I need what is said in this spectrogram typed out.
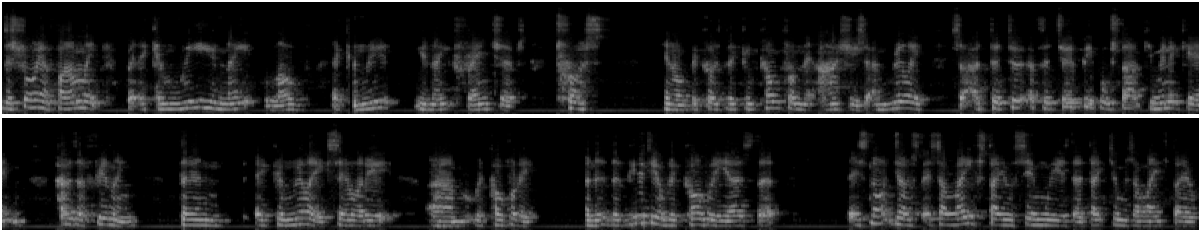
destroy a family, but it can reunite love. It can reunite friendships, trust, you know, because they can come from the ashes and really, so if the two, if the two people start communicating how they're feeling, then it can really accelerate um, recovery. And the, the beauty of recovery is that it's not just, it's a lifestyle, same way as the addiction was a lifestyle,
